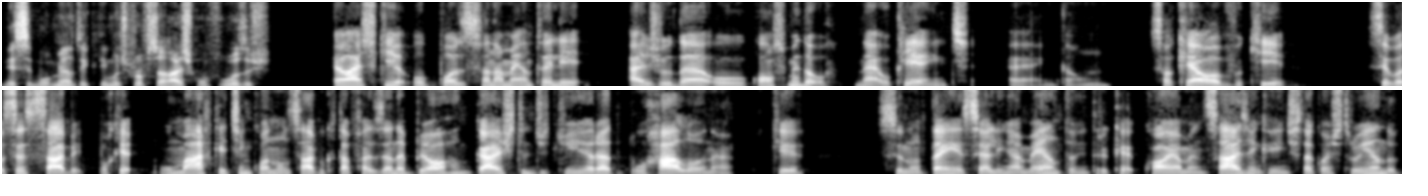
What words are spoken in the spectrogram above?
nesse momento em que tem muitos profissionais confusos? Eu acho que o posicionamento ele ajuda o consumidor, né, o cliente. É, então, só que é óbvio que se você sabe, porque o marketing, quando não sabe o que está fazendo, é pior gasto de dinheiro é o ralo, né? Porque se não tem esse alinhamento entre que, qual é a mensagem que a gente está construindo,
